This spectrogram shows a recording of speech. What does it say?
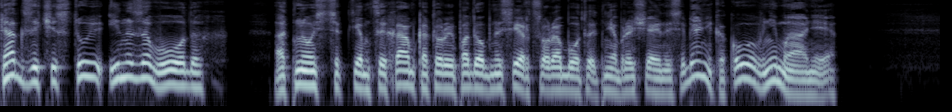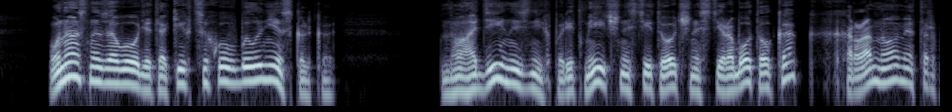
Так зачастую и на заводах относятся к тем цехам, которые, подобно сердцу, работают, не обращая на себя никакого внимания. У нас на заводе таких цехов было несколько, но один из них по ритмичности и точности работал как хронометр.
